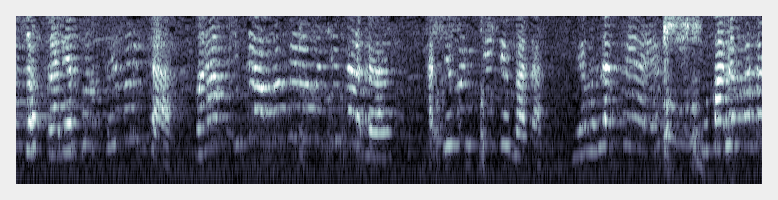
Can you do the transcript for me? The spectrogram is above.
सहकार्य करतोय म्हणता पण आमची कामं करा म्हणजे झालं अशी म्हणते ते मला. मी आहे तुम्हाला मला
